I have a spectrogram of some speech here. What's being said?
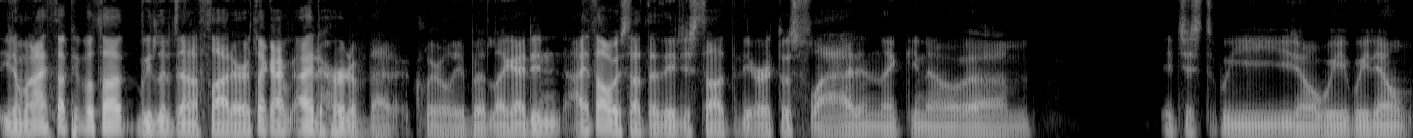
you know when I thought people thought we lived on a flat Earth, like I I had heard of that clearly, but like I didn't. I always thought that they just thought that the Earth was flat and like you know um, it just we you know we we don't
